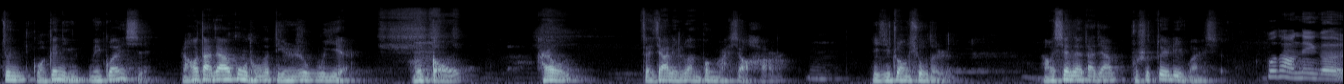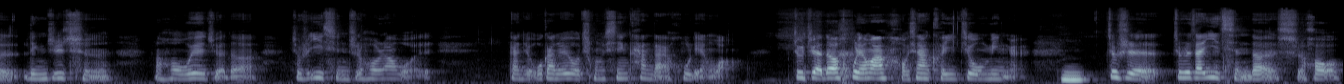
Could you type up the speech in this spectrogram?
就我跟你没关系。然后大家共同的敌人是物业和狗，还有在家里乱蹦啊小孩儿，嗯，以及装修的人。然后现在大家不是对立关系。说到那个邻居群，然后我也觉得，就是疫情之后让我感觉，我感觉有重新看待互联网，就觉得互联网好像可以救命哎，嗯，就是就是在疫情的时候。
